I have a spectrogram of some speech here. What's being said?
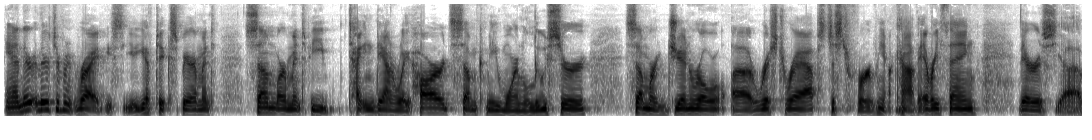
And there, there's different varieties. You have to experiment. Some are meant to be tightened down really hard. Some can be worn looser. Some are general uh, wrist wraps, just for you know kind of everything. There's uh,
